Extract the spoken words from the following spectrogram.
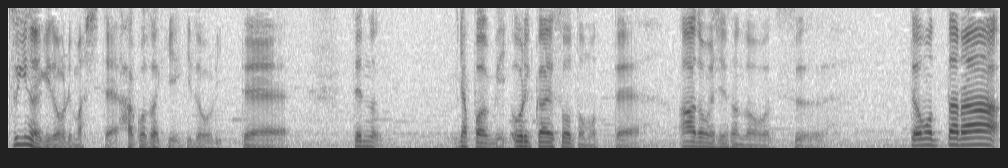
次の駅で降りまして箱崎駅で降りてでやっぱ折り返そうと思ってああどうもしんさんどうもです。って思ったら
